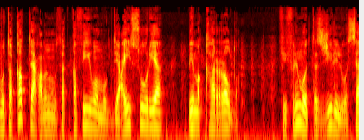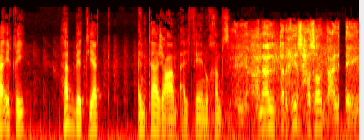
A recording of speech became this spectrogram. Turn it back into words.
متقطعة من مثقفي ومبدعي سوريا بمقهى الروضة في فيلمه التسجيلي الوثائقي هبة يك إنتاج عام 2005 أنا الترخيص حصلت عليه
